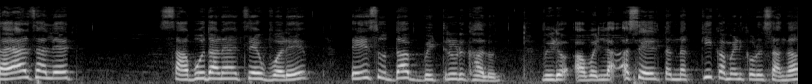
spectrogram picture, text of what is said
तयार झालेत साबुदाण्याचे वडे तेसुद्धा बीटरूट घालून. व्हिडिओ आवडला असेल तर नक्की कमेंट करून सांगा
